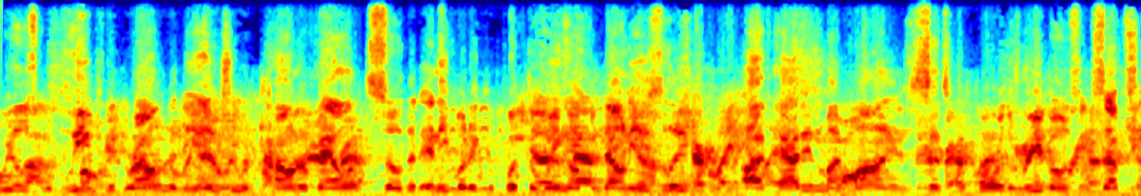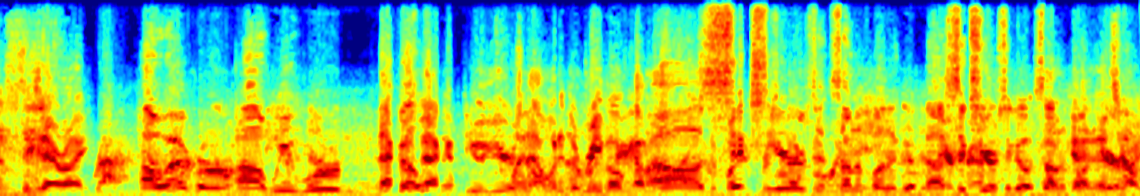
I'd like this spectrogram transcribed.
wheels would leave the ground and the engine would counterbalance so that anybody could put the wing up and down easily, I've had in my mind since before the Revo's inception. Is that right? However, uh, we were That goes back a few years now. When did the Revo come out? uh, Just to put it in six years at perspective. Sun and Fun, uh, six years ago at Sun and Okay, Fun that's here. right.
